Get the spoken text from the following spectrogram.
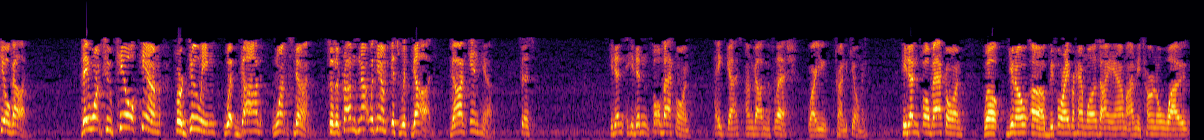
kill God. They want to kill him for doing what God wants done. So the problem's not with him, it's with God. God in him. says, he didn't, he didn't fall back on, hey guys, I'm God in the flesh. Why are you trying to kill me? He doesn't fall back on, well, you know, uh, before Abraham was, I am, I'm eternal, why,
